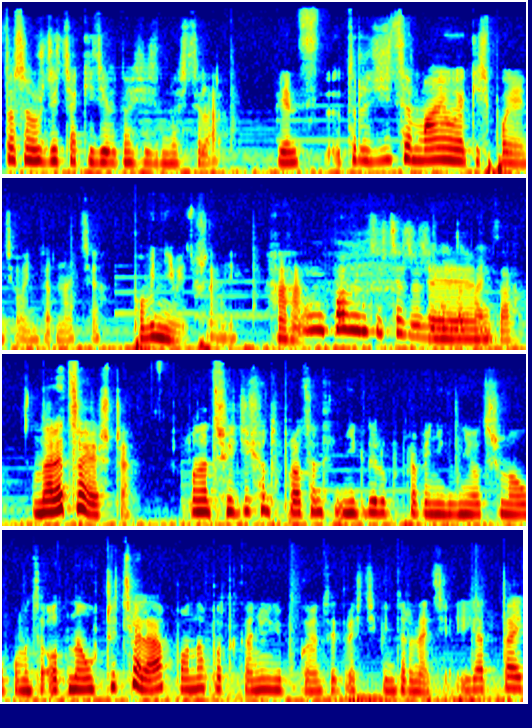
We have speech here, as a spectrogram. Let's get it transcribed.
To są już dzieciaki 19-17 lat. Więc rodzice mają jakieś pojęcie o internecie. Powinni mieć przynajmniej. Haha. Mm, Powiem Ci szczerze, że nie do końca. No ale co jeszcze? Ponad 60% nigdy lub prawie nigdy nie otrzymało pomocy od nauczyciela po napotykaniu niepokojącej treści w internecie. I ja tutaj,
